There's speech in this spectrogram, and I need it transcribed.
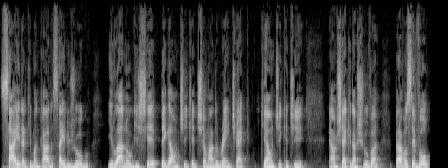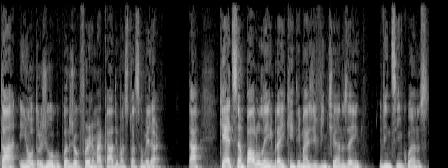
sair da arquibancada, sair do jogo e lá no guichê pegar um ticket chamado rain check, que é um ticket, é um cheque da chuva, para você voltar em outro jogo quando o jogo for remarcado em uma situação melhor, tá? Quem é de São Paulo lembra, e quem tem mais de 20 anos aí, 25 anos,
